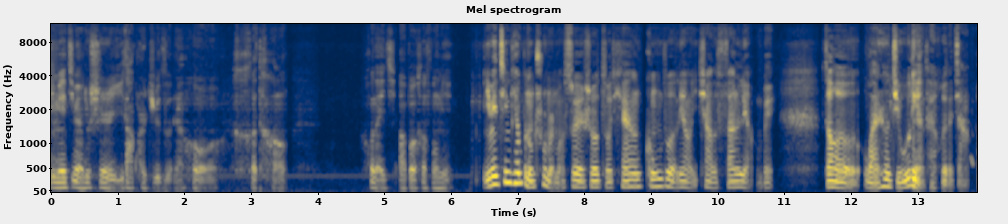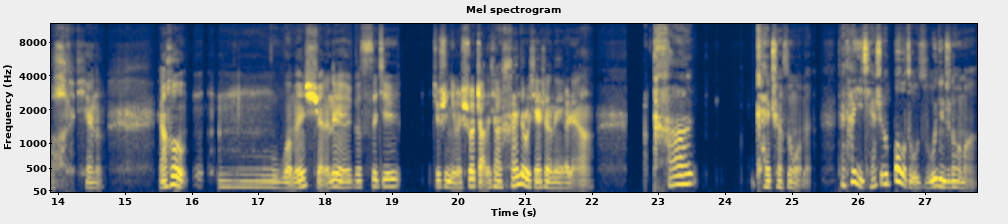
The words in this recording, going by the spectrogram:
里面基本上就是一大块橘子，然后和糖混在一起啊，不和蜂蜜。因为今天不能出门嘛，所以说昨天工作量一下子翻两倍，到晚上九点才回的家。我的天呐！然后，嗯，我们选的那个司机，就是你们说长得像憨豆先生那个人啊，他开车送我们，但他以前是个暴走族，你知道吗？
